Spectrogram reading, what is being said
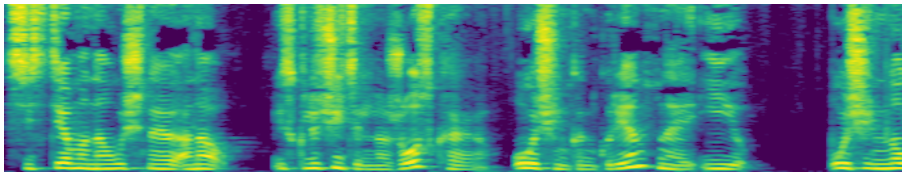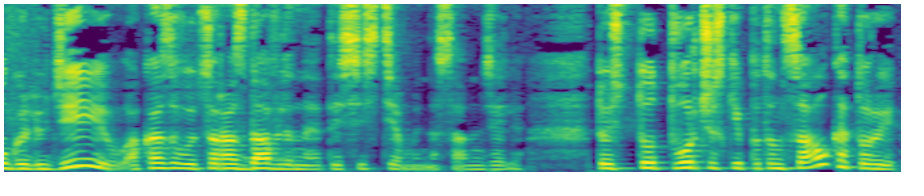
система научная, она исключительно жесткая, очень конкурентная, и очень много людей оказываются раздавлены этой системой на самом деле. То есть тот творческий потенциал, который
